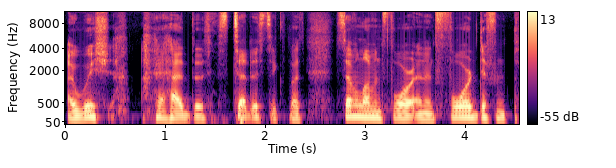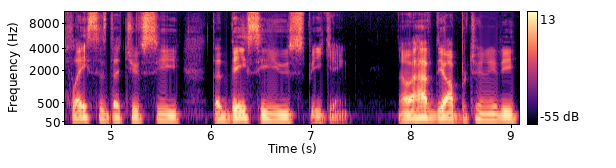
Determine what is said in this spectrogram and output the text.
I wish I had the statistics, but 7 11 4 and then four different places that you see that they see you speaking. Now I have the opportunity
